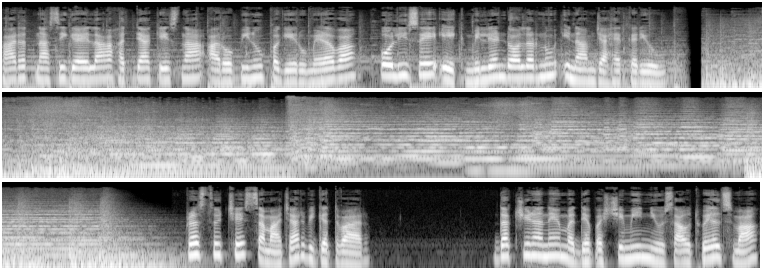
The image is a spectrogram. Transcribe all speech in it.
ભારત નાસી ગયેલા હત્યા કેસના આરોપીનું પગેરું મેળવવા પોલીસે એક મિલિયન ડોલરનું ઇનામ જાહેર કર્યું. પ્રસ્તુત છે સમાચાર વિગતવાર. દક્ષિણ અને મધ્ય પશ્ચિમી ન્યૂ સાઉથ વેલ્સમાં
